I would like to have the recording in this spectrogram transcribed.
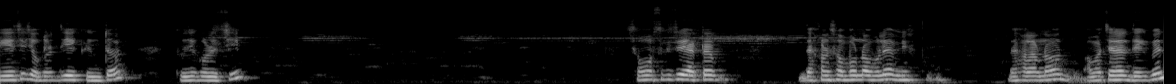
দিয়েছি চকলেট দিয়ে ক্রিমটা তৈরি করেছি। সমস্ত কিছু একটা দেখানো সম্ভব না বলে আমি দেখালাম না। আমার চ্যানেল দেখবেন।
